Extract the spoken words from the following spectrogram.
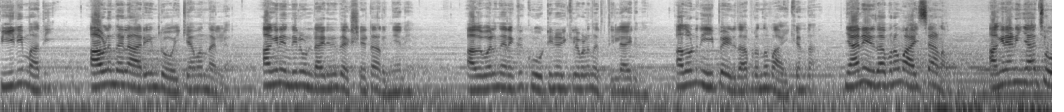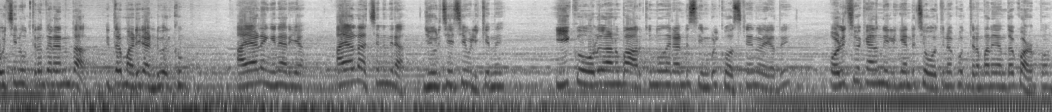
പീലി മതി അവൾ എന്തായാലും ആരെയും ദ്രോഹിക്കാൻ വന്നല്ല അങ്ങനെ എന്തെങ്കിലും ഉണ്ടായിരുന്നു ദക്ഷയായിട്ട് അറിഞ്ഞേനെ. അതുപോലെ നിനക്ക് കൂട്ടിനൊരിക്കലും ഇവിടെ നിർത്തില്ലായിരുന്നു. അതുകൊണ്ട് നീ ഇപ്പൊ എഴുതാപ്പുറൊന്നും വായിക്കണ്ട. ഞാൻ എഴുതാപ്പുറം വായിച്ചാണോ? അങ്ങനെയാണെങ്കിൽ ഞാൻ ചോദിച്ചതിന് ഉത്തരം തരാൻ എന്താ ഇത്ര മടി രണ്ടുപേർക്കും. അയാൾ എങ്ങനെ അറിയാം? അയാളുടെ അച്ഛൻ എന്തിനാ ജൂലി ചേച്ചിയെ വിളിക്കുന്നത് ഈ കോൾ കാണുമ്പോൾ ആർക്കും തോന്നുന്ന രണ്ട് സിമ്പിൾ ക്വസ്റ്റ്യൻ അല്ലത് ഒളിച്ചു വെക്കാനൊന്നും ഇല്ലെങ്കിൽ എന്റെ ചോദ്യത്തിനൊക്കെ ഉത്തരം പറയാൻ എന്താ കുഴപ്പം?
